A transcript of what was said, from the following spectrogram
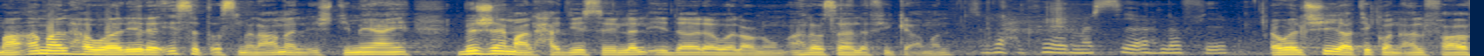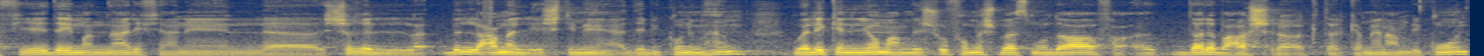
مع أمل هواري رئيسة قسم العمل الاجتماعي بالجامعة الحديثة للإدارة والعلوم. أهلا وسهلا فيك أمل. صباح الخير ميرسي أهلا فيك. أول شيء يعطيكم ألف عافية. دائما نعرف يعني الشغل الشغل بالعمل الاجتماعي قد إيه بيكون مهم ولكن اليوم عم بيشوفوا مش بس مضاعف ضرب عشرة أكثر كمان عم بيكون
